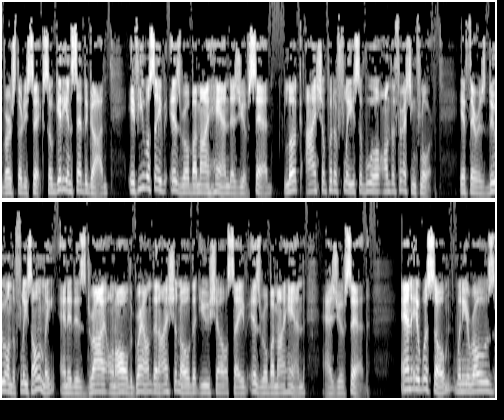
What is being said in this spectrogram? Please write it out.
Verse 36 So Gideon said to God, If you will save Israel by my hand, as you have said, look, I shall put a fleece of wool on the threshing floor. If there is dew on the fleece only, and it is dry on all the ground, then I shall know that you shall save Israel by my hand, as you have said. And it was so, when he arose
